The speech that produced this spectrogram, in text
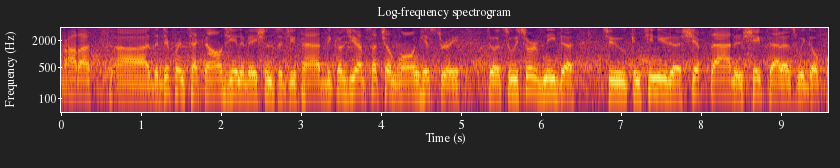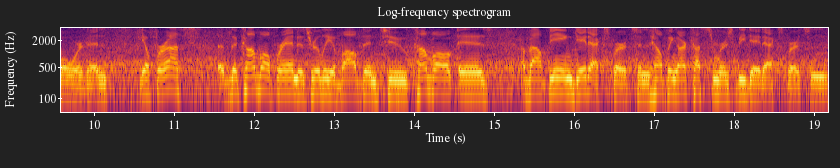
product, uh, the different technology innovations that you've had, because you have such a long history to it. So we sort of need to, to continue to shift that and shape that as we go forward. And you know, for us, the Commvault brand has really evolved into, Commvault is about being data experts and helping our customers be data experts. And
